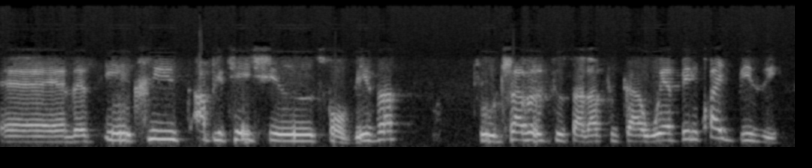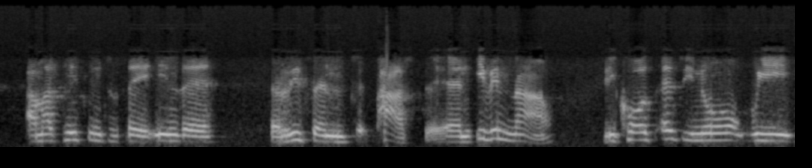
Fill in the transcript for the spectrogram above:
Uh, there's increased applications for visas to travel to South Africa. We have been quite busy, I must hasten to say, in the recent past and even now, because as you know, we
